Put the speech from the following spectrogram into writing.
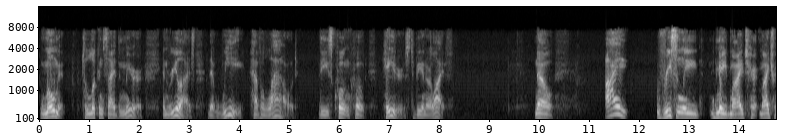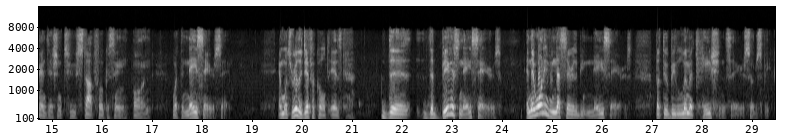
moment to look inside the mirror and realize that we have allowed these quote unquote haters to be in our life. Now, I recently made my tra- my transition to stop focusing on what the naysayers say. And what's really difficult is the the biggest naysayers, and they won't even necessarily be naysayers, but there'll be limitation sayers, so to speak.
